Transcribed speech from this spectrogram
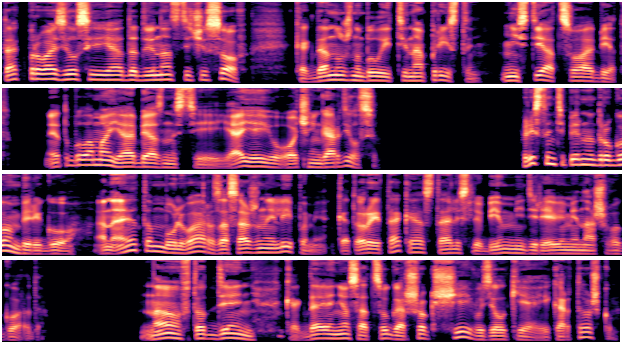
Так провозился я до двенадцати часов, когда нужно было идти на пристань, нести отцу обед. Это была моя обязанность, и я ею очень гордился. Пристань теперь на другом берегу, а на этом бульвар, засаженный липами, которые так и остались любимыми деревьями нашего города. Но в тот день, когда я нес отцу горшок щей в узелке и картошку,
